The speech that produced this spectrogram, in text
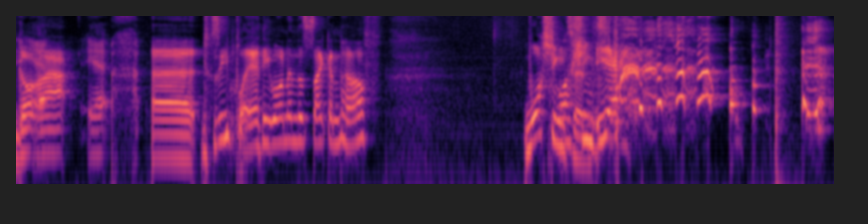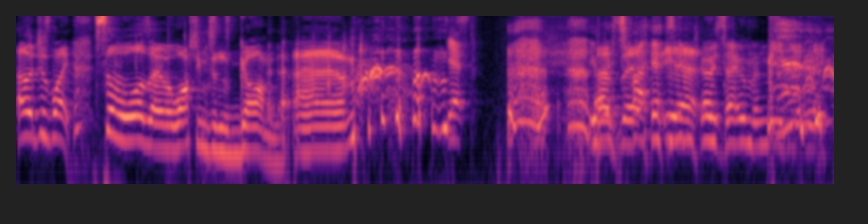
Got that. Yeah. Uh, does he play anyone in the second half? Washington. Washington. Yeah. I was just like, Civil War's over, Washington's gone. Um, Yep. He retires yeah. and goes home immediately.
